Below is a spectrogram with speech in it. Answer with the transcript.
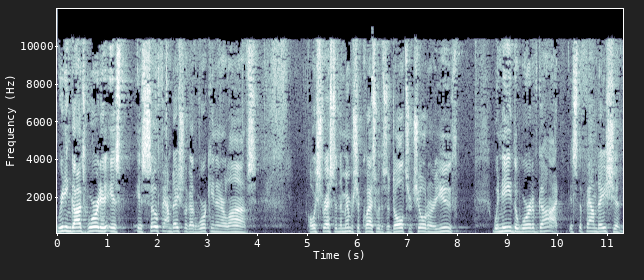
Reading God's word is, is so foundational to God working in our lives. Always stressed in the membership class, whether it's adults or children or youth, we need the word of God. It's the foundation.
